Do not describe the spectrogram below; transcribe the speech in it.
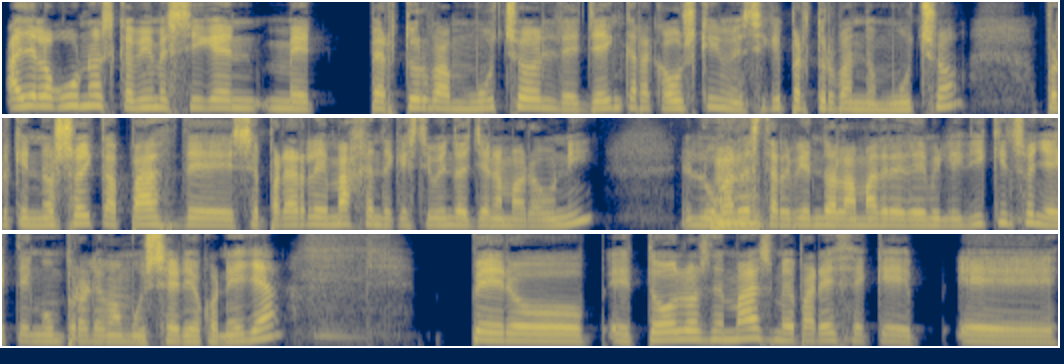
Hay algunos que a mí me siguen, me perturban mucho, el de Jane Krakowski me sigue perturbando mucho, porque no soy capaz de separar la imagen de que estoy viendo a Jenna Maroney, en lugar de estar viendo a la madre de Emily Dickinson, y ahí tengo un problema muy serio con ella. Pero eh, todos los demás me parece que eh,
